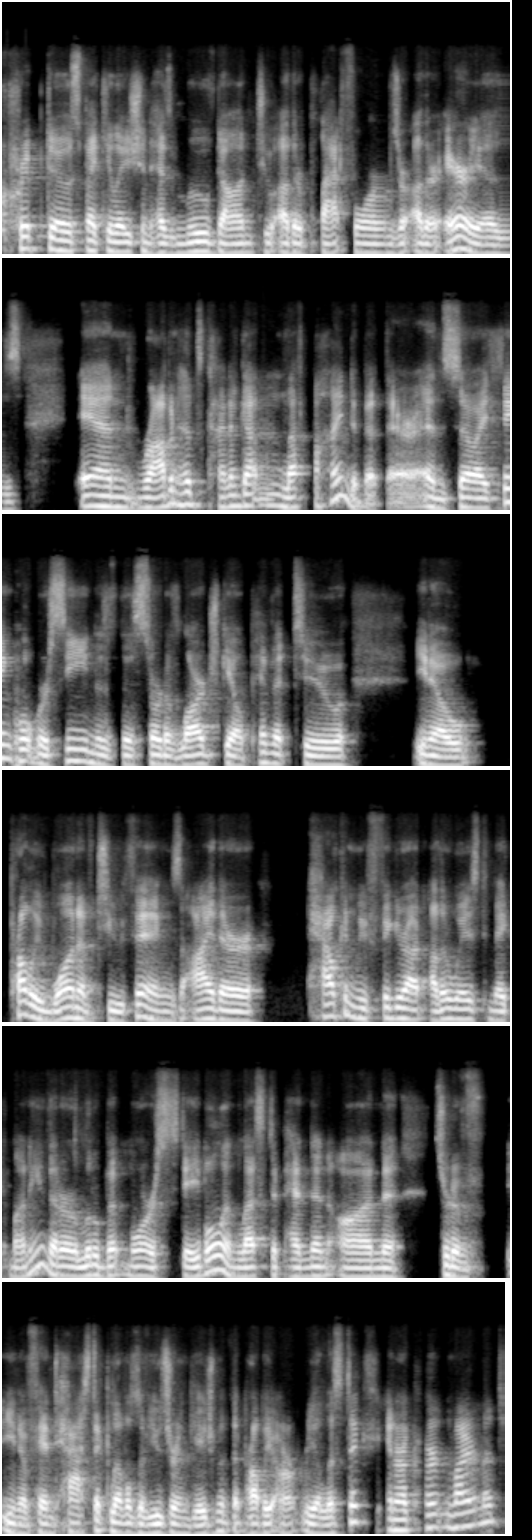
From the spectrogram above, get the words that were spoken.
crypto speculation has moved on to other platforms or other areas. And Robinhood's kind of gotten left behind a bit there. And so I think what we're seeing is this sort of large scale pivot to, you know, probably one of two things either how can we figure out other ways to make money that are a little bit more stable and less dependent on sort of you know fantastic levels of user engagement that probably aren't realistic in our current environment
